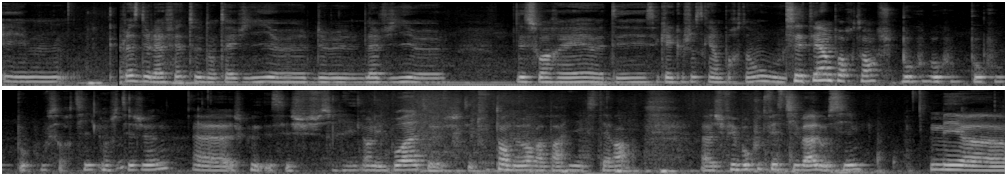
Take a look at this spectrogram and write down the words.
Et la place de la fête dans ta vie, de la vie, des soirées, des... c'est quelque chose qui est important ou... C'était important, je suis beaucoup, beaucoup, beaucoup, beaucoup sortie quand mhm. j'étais jeune. je, connaissais, je suis allée dans les boîtes, j'étais tout le temps dehors à Paris, etc. je fais beaucoup de festivals aussi. Mais euh,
